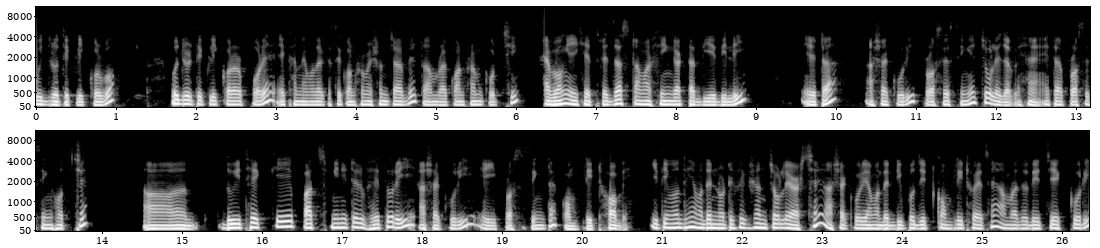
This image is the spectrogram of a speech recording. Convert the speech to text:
উইথড্রোতে ক্লিক করব। উইথড্রোতে ক্লিক করার পরে এখানে আমাদের কাছে কনফার্মেশন চাবে, তো আমরা কনফার্ম করছি। এবং এই ক্ষেত্রে জাস্ট আমার ফিঙ্গারটা দিয়ে দিলেই এটা আশা করি প্রসেসিংয়ে চলে যাবে। হ্যাঁ এটা প্রসেসিং হচ্ছে। দুই থেকে পাঁচ মিনিটের ভেতরেই আশা করি এই প্রসেসিংটা কমপ্লিট হবে। ইতিমধ্যেই আমাদের নোটিফিকেশান চলে আসছে। আশা করি আমাদের ডিপোজিট কমপ্লিট হয়েছে। আমরা যদি চেক করি,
